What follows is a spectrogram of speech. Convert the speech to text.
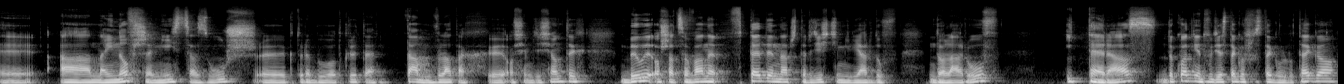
Y, A najnowsze miejsca złóż, y, które były odkryte tam w latach y, 80., były oszacowane wtedy na 40 miliardów dolarów. I teraz, dokładnie 26 lutego,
